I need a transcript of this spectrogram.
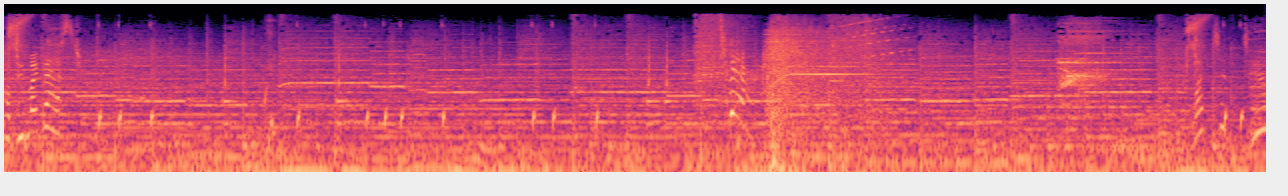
I'll do my best. to do.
